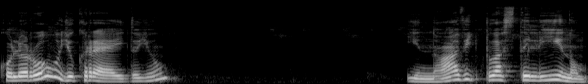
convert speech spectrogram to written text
кольоровою крейдою і навіть пластиліном.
